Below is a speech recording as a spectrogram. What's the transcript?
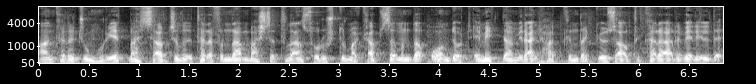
Ankara Cumhuriyet Başsavcılığı tarafından başlatılan soruşturma kapsamında 14 emekli amiral hakkında gözaltı kararı verildi.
